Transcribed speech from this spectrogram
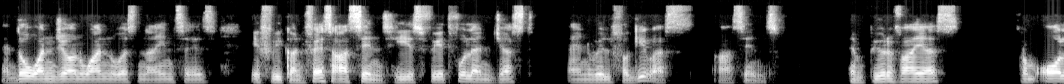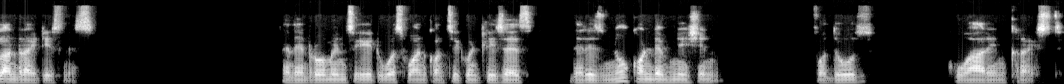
And though 1 John 1 verse 9 says, If we confess our sins, he is faithful and just and will forgive us our sins and purify us from all unrighteousness. And then Romans 8 verse 1 consequently says, There is no condemnation for those who are in Christ.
